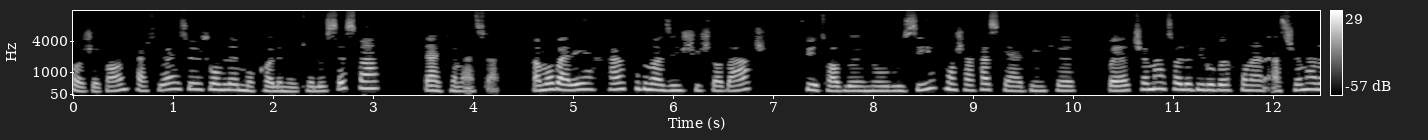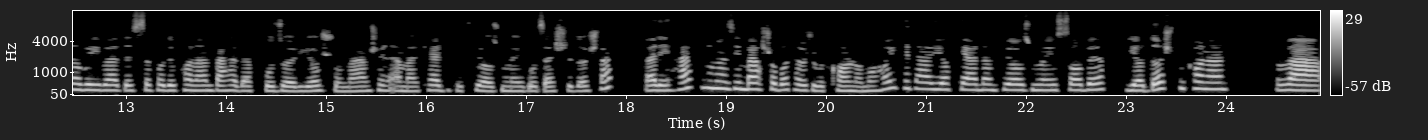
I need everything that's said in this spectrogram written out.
واژگان ترتیب اجزای جمله مکالمه cloze test و درک مطلب و ما برای هر کدوم از این 6 تا بخش توی تابلو نوروزی مشخص کردیم که باید چه مطالبی رو بخونن از چه منابعی باید استفاده کنن و هدف گذاریاشون و همچنین عملکردی که توی آزمونهای گذشته داشتن. ولی هر کدوم از این بخش رو با توجه به کارنامه هایی که دریافت کردن توی آزمون سابق یادداشت می‌کنن و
